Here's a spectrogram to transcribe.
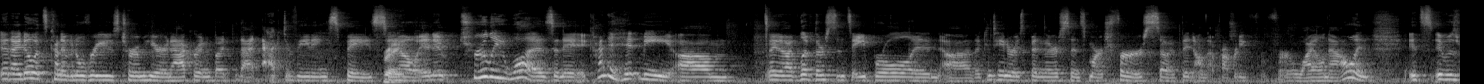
and I know it's kind of an overused term here in Akron, but that activating space, Right. you know, and it truly was, and it, it kind of hit me. Um, you know, I've lived there since April, and uh, the container has been there since March first. So I've been on that property for, for a while now, and it's it was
